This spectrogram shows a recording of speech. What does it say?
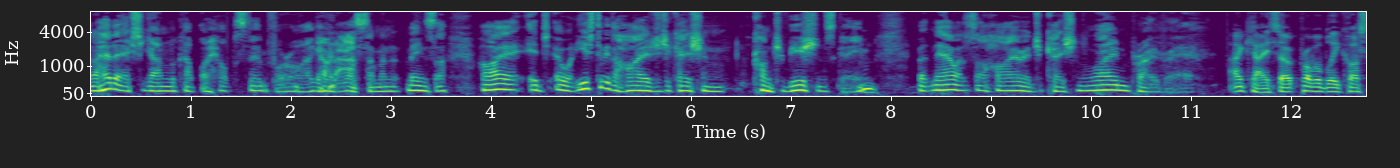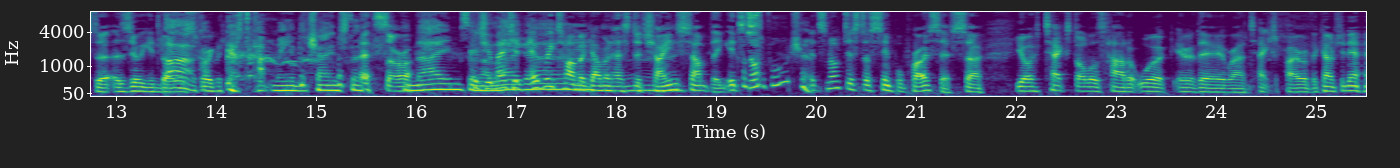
and I had to actually go and look up what HELP stood for, or I go and ask someone. It means the higher, edu- oh, it used to be the Higher Education Contribution Scheme, mm. but now it's a Higher Education Loan Program. Okay, so it probably cost a, a zillion dollars for it cost a couple million to change the, That's all right. the names. Could you imagine logo. every time a government has to change something? It's not a fortune. It's not just a simple process. So your tax dollars hard at work. uh, They're uh, taxpayer of the country. Now,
